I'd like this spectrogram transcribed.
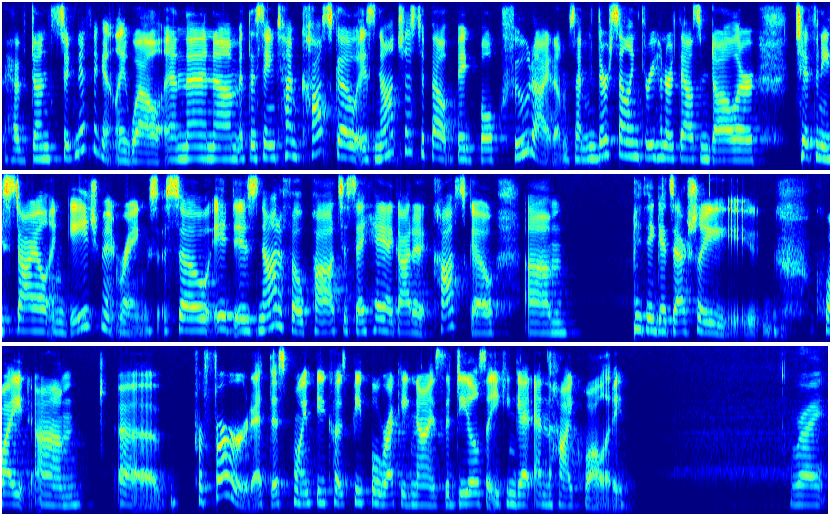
have done significantly well. And then um, at the same time, Costco is not just about big bulk food items. I mean, they're selling $300,000 Tiffany style engagement rings. So it is not a faux pas to say, hey, I got it at Costco. Um, I think it's actually quite um, uh, preferred at this point because people recognize the deals that you can get and the high quality. Right.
